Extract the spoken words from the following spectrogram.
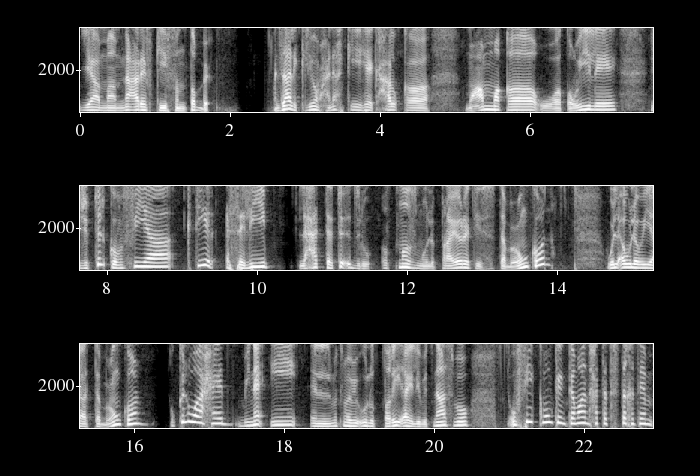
يا ما بنعرف كيف نطبق. لذلك اليوم حنحكي هيك حلقة معمقة وطويلة جبت لكم فيها كتير أساليب لحتى تقدروا تنظموا ال priorities تبعونكم والأولويات تبعونكم وكل واحد بنقي مثل ما بيقولوا الطريقة اللي بتناسبه. وفيك ممكن كمان حتى تستخدم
